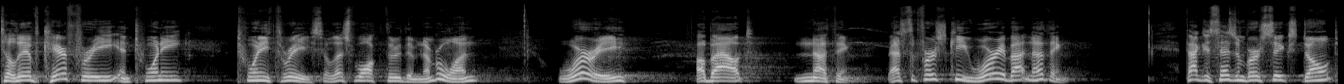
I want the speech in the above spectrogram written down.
to live carefree in 2023. So let's walk through them. Number one, Worry about nothing. That's the first key. Worry about nothing. In fact, it says in verse 6, don't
